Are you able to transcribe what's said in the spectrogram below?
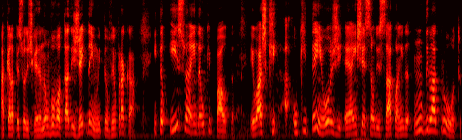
aquela pessoa de esquerda. Não vou votar de jeito nenhum, então venho para cá. Então, isso ainda é o que pauta. Eu acho que o que tem hoje é a encheção de saco ainda um de lado para o outro.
